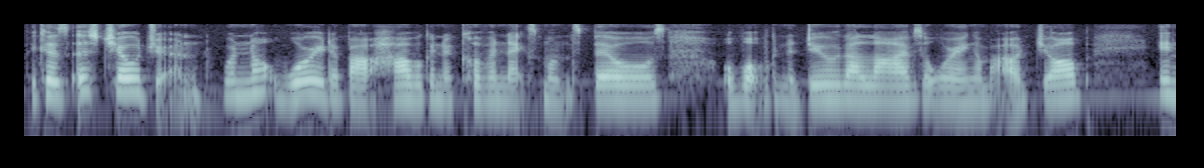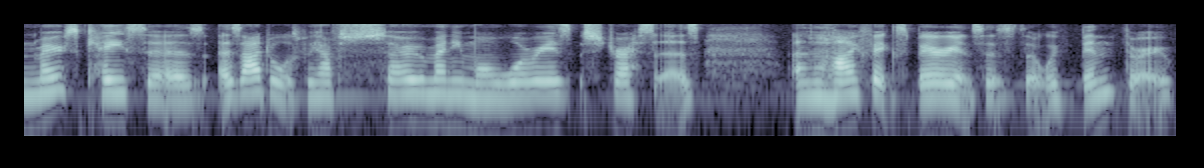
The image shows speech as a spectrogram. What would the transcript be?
because as children, we're not worried about how we're going to cover next month's bills or what we're going to do with our lives or worrying about our job. In most cases, as adults, we have so many more worries, stresses, and life experiences that we've been through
